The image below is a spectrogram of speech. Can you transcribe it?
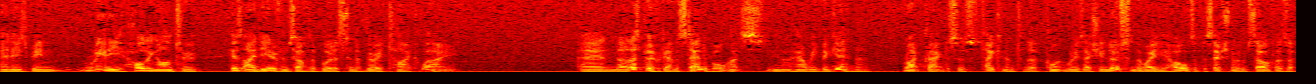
and he's been really holding on to his idea of himself as a Buddhist in a very tight way. And uh, that's perfectly understandable. That's you know how we begin, and right practice has taken him to the point where he's actually loosened the way he holds a perception of himself as a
